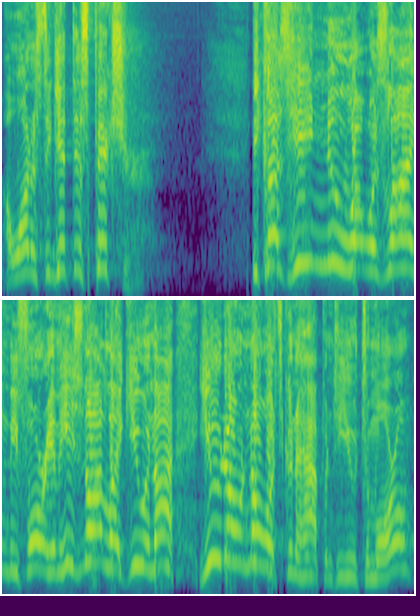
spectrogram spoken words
I want us to get this picture. Because he knew what was lying before him. He's not like you and I. You don't know what's going to happen to you tomorrow.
